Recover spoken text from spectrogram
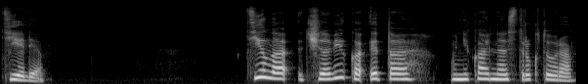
теле. Тело человека – это уникальная структура.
